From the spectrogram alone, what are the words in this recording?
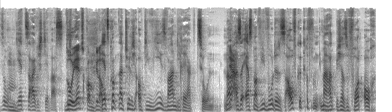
So, und jetzt sage ich dir was. So, jetzt kommt, genau. Jetzt kommt natürlich auch die, wie waren die Reaktionen? Ne? Ja. Also erstmal, wie wurde das aufgegriffen? Man hat mich ja sofort auch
